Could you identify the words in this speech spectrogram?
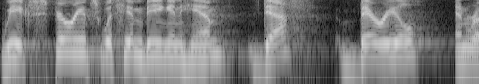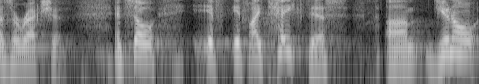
we experience with him being in him death, burial, and resurrection. And so, if, if I take this, um, do, you know,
